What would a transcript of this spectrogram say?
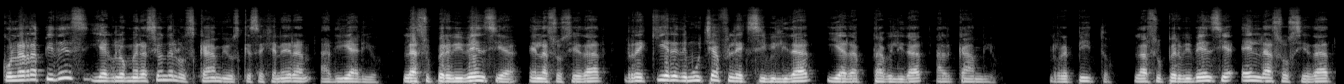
Con la rapidez y aglomeración de los cambios que se generan a diario, la supervivencia en la sociedad requiere de mucha flexibilidad y adaptabilidad al cambio. Repito, la supervivencia en la sociedad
